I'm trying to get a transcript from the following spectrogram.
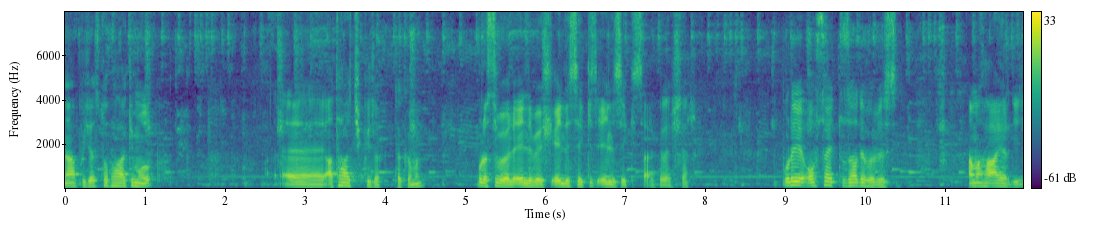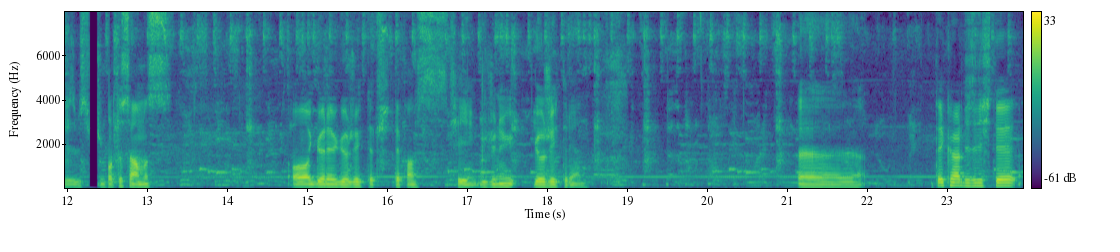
Ne yapacağız? Topa hakim olup eee atağa çıkacak takımın. Burası böyle 55, 58, 58 arkadaşlar. Burayı offside tuzağı da yapabilirsin. Ama hayır diyeceğiz biz. Çünkü orta sahamız o görevi görecektir. Defans şeyin gücünü görecektir yani. Ee, tekrar dizilişte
